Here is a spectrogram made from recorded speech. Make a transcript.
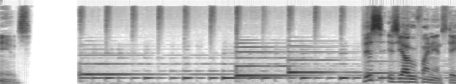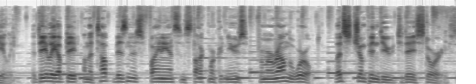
technews. This is Yahoo Finance Daily, a daily update on the top business, finance, and stock market news from around the world. Let's jump into today's stories.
